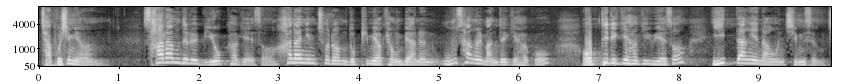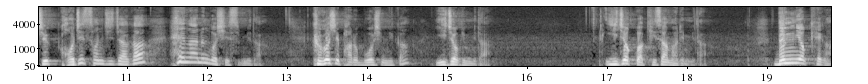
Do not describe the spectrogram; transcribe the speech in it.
자, 보시면 사람들을 미혹하게 해서 하나님처럼 높이며 경배하는 우상을 만들게 하고 엎드리게 하기 위해서 이 땅에 나온 짐승, 즉 거짓 선지자가 행하는 것이 있습니다. 그것이 바로 무엇입니까? 이적입니다. 이적과 기사 말입니다. 능력 행함.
